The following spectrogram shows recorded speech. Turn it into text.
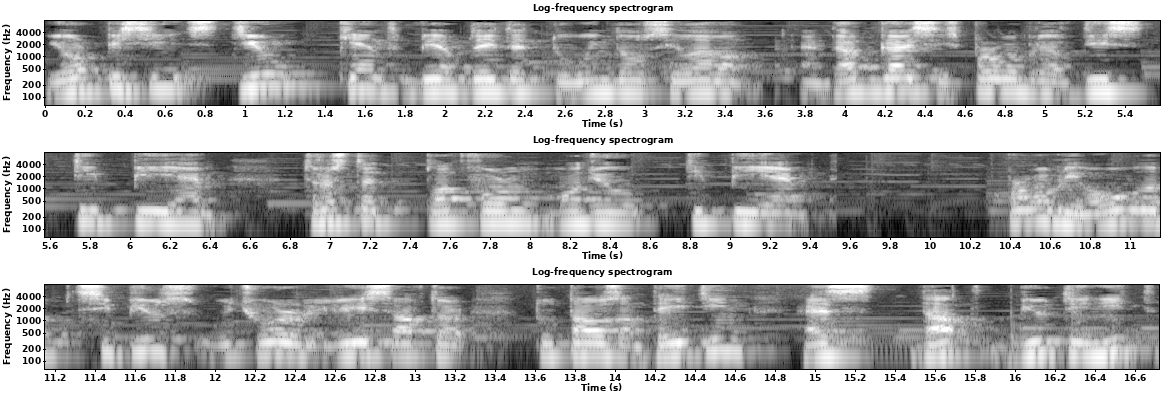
your PC still can't be updated to Windows 11. And that guys is probably of this TPM, Trusted Platform Module TPM. Probably all the CPUs which were released after 2018 has that built in it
